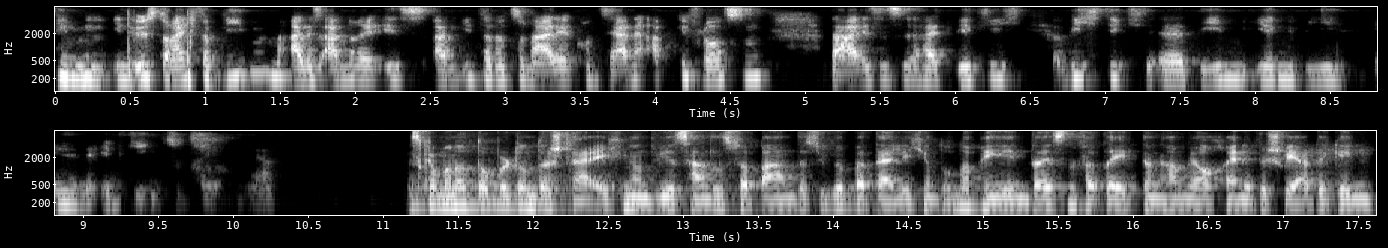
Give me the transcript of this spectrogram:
in, in Österreich verblieben. Alles andere ist an internationale Konzerne abgeflossen. Da ist es halt wirklich wichtig, dem irgendwie entgegenzutreten. Ja. Das kann man nur doppelt unterstreichen. Und wir als Handelsverband, als überparteiliche und unabhängige Interessenvertretung, haben ja auch eine Beschwerde gegen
